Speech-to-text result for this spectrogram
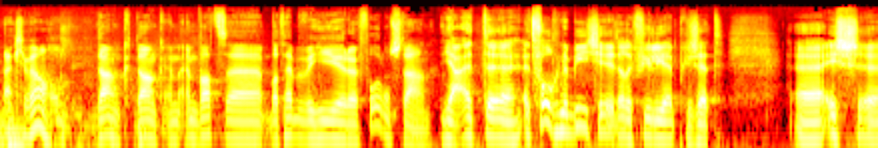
Dankjewel. Dank, dank. En, en wat, eh, wat hebben we hier eh, voor ons staan? Ja, het, eh, het volgende biertje dat ik voor jullie heb gezet eh, is eh,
